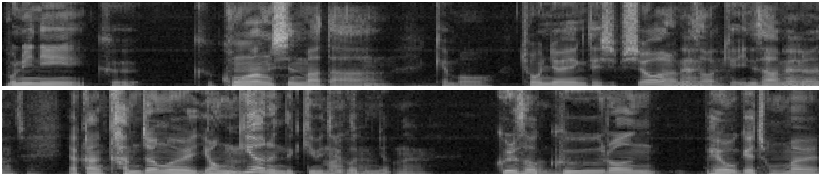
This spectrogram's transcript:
본인이 그, 그 공항신마다 음. 이렇게 뭐 좋은 여행 되십시오 하면서 네. 이렇게 네, 인사하면은 맞아요. 약간 감정을 연기하는 느낌이 맞아요. 들거든요. 네. 그래서 그런 배역에 정말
